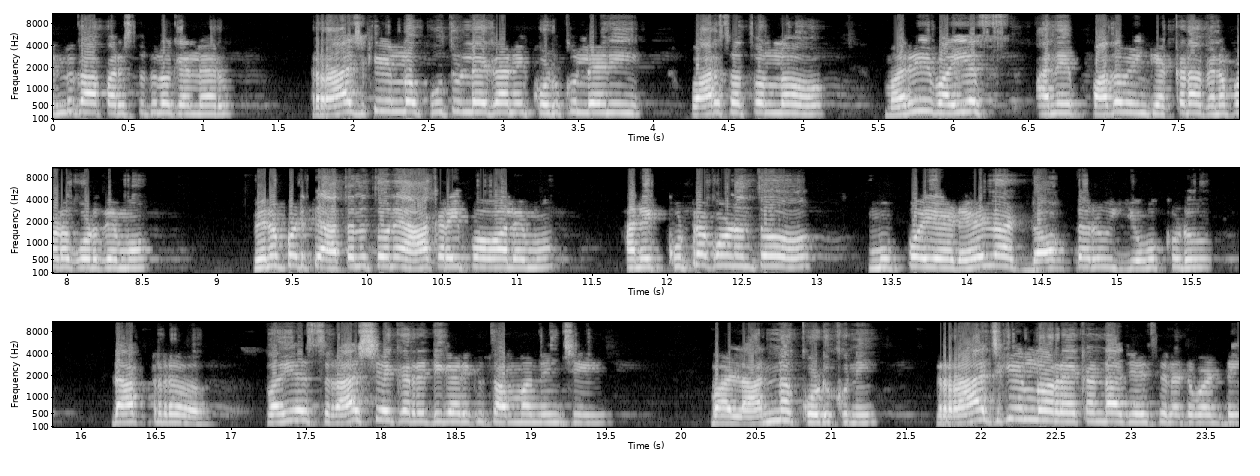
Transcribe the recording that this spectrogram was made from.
ఎందుకు ఆ పరిస్థితిలోకి వెళ్ళారు? రాజకీయంలో కూతుళ్ళే గాని కొడుకులు లేని వారసత్వంలో మరీ వైఎస్ అనే పదం ఇంకెక్కడా వినపడకూడదేమో? వినపడితే అతనితోనే ఆఖరైపోవాలేమో? అనే కుట్రకోణంతో ముప్పై ఏడేళ్ళ డాక్టరు యువకుడు డాక్టర్ వైఎస్ రాజశేఖర రెడ్డి గారికి సంబంధించి వాళ్ళ అన్న కొడుకుని రాజకీయంలో లేకుండా చేసినటువంటి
